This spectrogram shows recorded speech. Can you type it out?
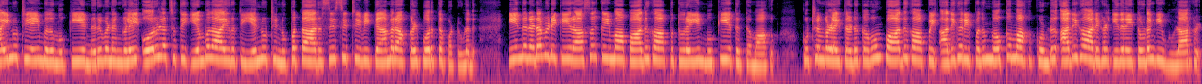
ஐநூற்றி ஐம்பது முக்கிய நிறுவனங்களில் ஒரு லட்சத்தி எண்பதாயிரத்தி எண்ணூற்றி முப்பத்தாறு சிசிடிவி கேமராக்கள் பொருத்தப்பட்டுள்ளது. இந்த நடவடிக்கை ராசல் கைமா பாதுகாப்பு துறையின் முக்கிய திட்டமாகும். குற்றங்களை தடுக்கவும் பாதுகாப்பை அதிகரிப்பதும் நோக்கமாக கொண்டு அதிகாரிகள் இதனை தொடங்கியுள்ளார்கள்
